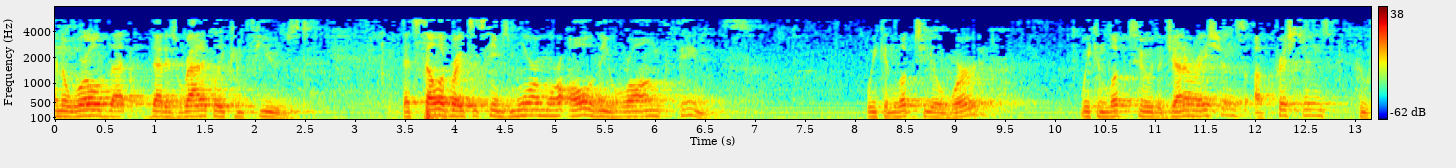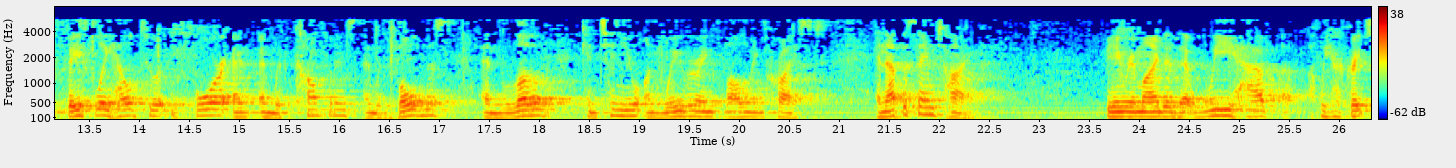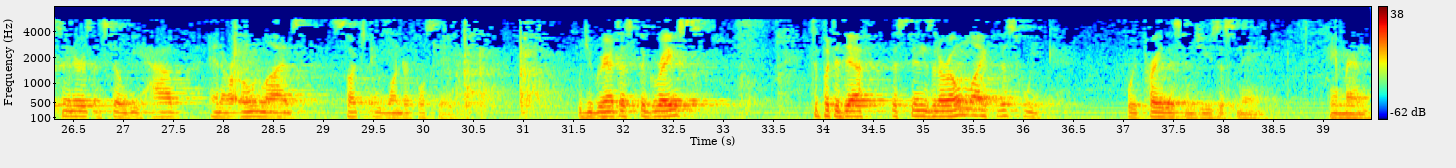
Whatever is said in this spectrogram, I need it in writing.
In a world that, that is radically confused, that celebrates, it seems, more and more all of the wrong things. We can look to your word. We can look to the generations of Christians who faithfully held to it before and, and with confidence and with boldness and love continue unwavering following Christ. And at the same time, being reminded that we have, uh, we are great sinners and so we have in our own lives such a wonderful Savior. Would you grant us the grace to put to death the sins in our own life this week. We pray this in Jesus' name. Amen.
